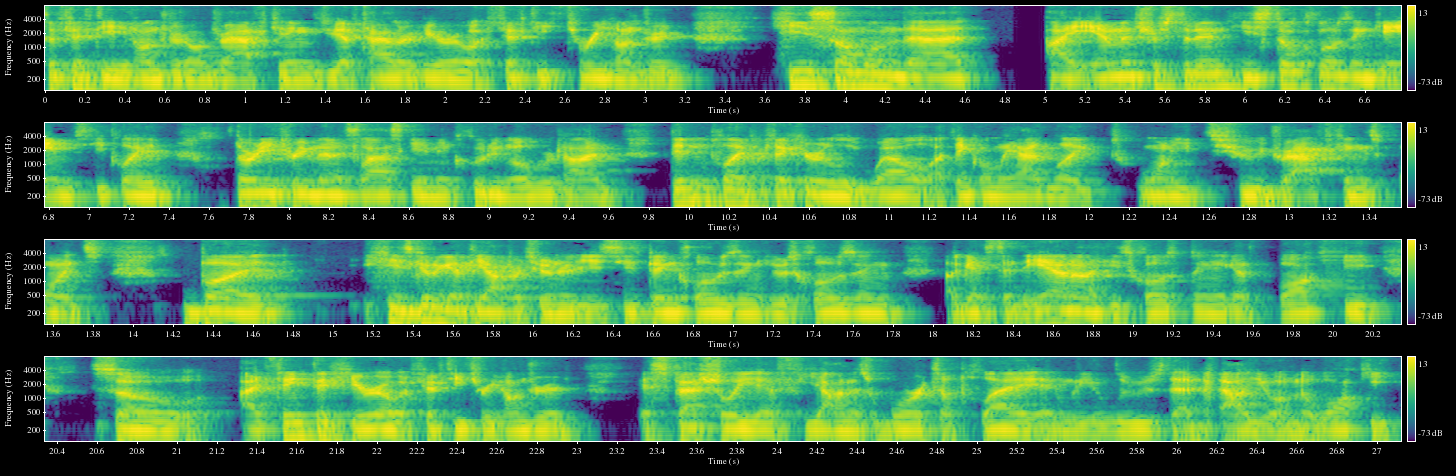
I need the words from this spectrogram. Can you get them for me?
to 5,800 on DraftKings. You have Tyler Herro at 5,300. He's someone that I am interested in. He's still closing games. He played 33 minutes last game, including overtime. Didn't play particularly well. I think only had like 22 DraftKings points, but he's going to get the opportunities. He's been closing. He was closing against Indiana. He's closing against Milwaukee. So I think that Herro at 5,300, especially if Giannis were to play and we lose that value on Milwaukee,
